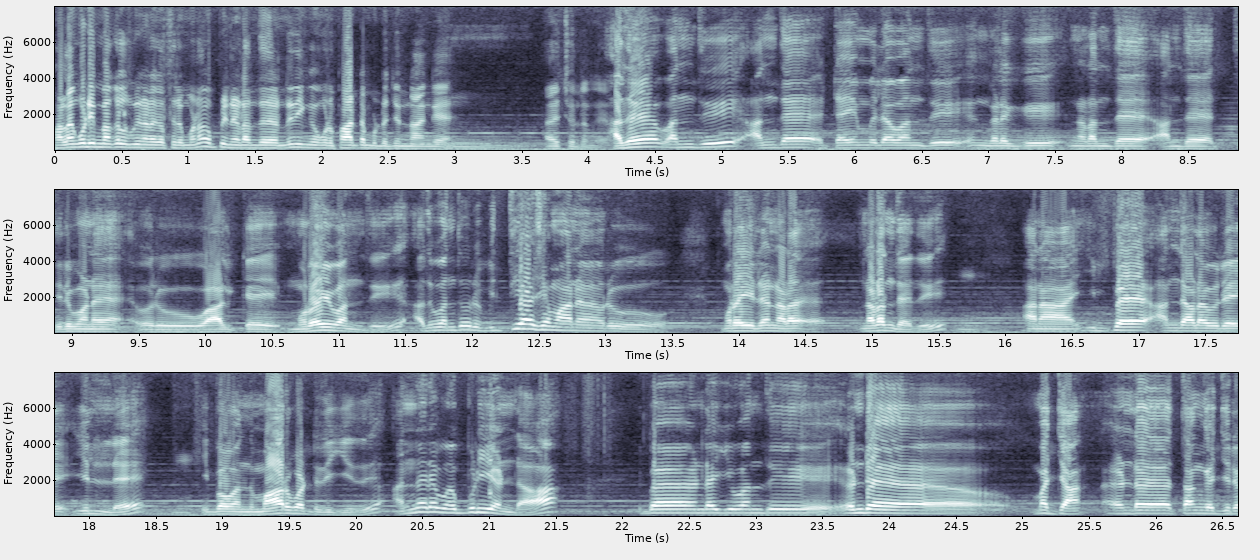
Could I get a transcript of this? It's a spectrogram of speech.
பழங்குடி மக்களுக்கு நடக்கிற திருமணம் எப்படி நடந்ததுன்னு நீங்கள் உங்களை பாட்டம் போட்டு சொன்னாங்க. அதை சொல்லுங்கள் அதை வந்து அந்த டைமில் வந்து எங்களுக்கு நடந்த அந்த திருமண ஒரு வாழ்க்கை முறை வந்து அது வந்து ஒரு வித்தியாசமான ஒரு முறையில் நட நடந்தது. ஆனால் இப்போ அந்த அளவில் இல்லை. இப்போ வந்து மாறுபட்டு இருக்குது. அந்நேரம் எப்படியண்டா இப்போ இன்றைக்கு வந்து எந்த மச்சான் எந்த தங்கச்சிர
